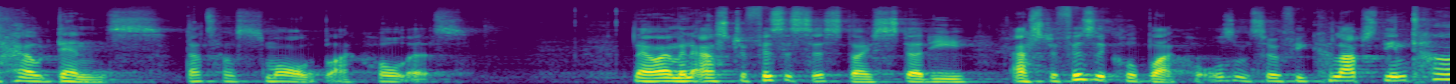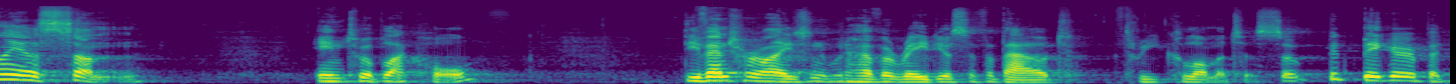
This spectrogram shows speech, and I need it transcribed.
how dense, that's how small a black hole is. Now, I'm an astrophysicist. I study astrophysical black holes. And so, if we collapse the entire sun into a black hole, the event horizon would have a radius of about three kilometers. So, a bit bigger, but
